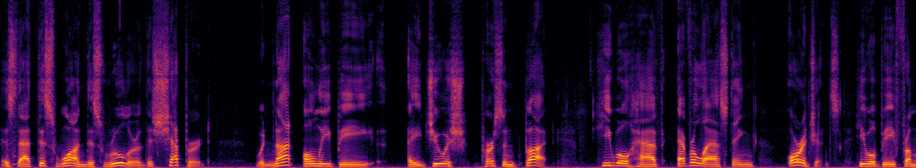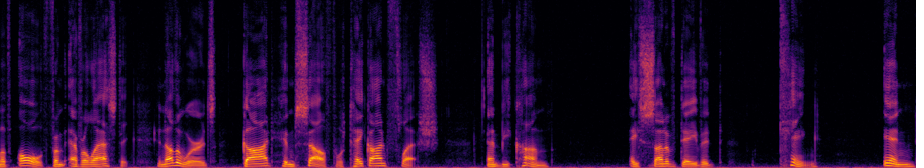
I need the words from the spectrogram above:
is that this one, this ruler, this shepherd, would not only be a Jewish person, but he will have everlasting origins. He will be from of old, from everlasting. In other words, God Himself will take on flesh and become a son of David, king in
